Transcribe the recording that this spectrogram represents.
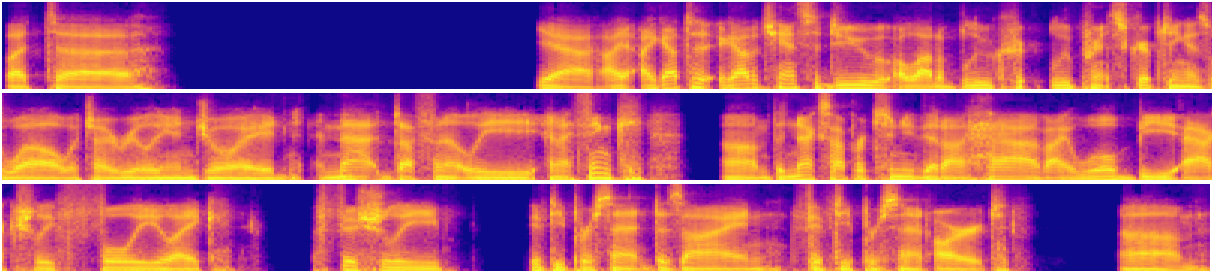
but uh, yeah, I, I, got to I got a chance to do a lot of blue, blueprint scripting as well, which I really enjoyed, and that definitely. And I think um, the next opportunity that I have, I will be actually fully like officially fifty percent design, fifty percent art. Um,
